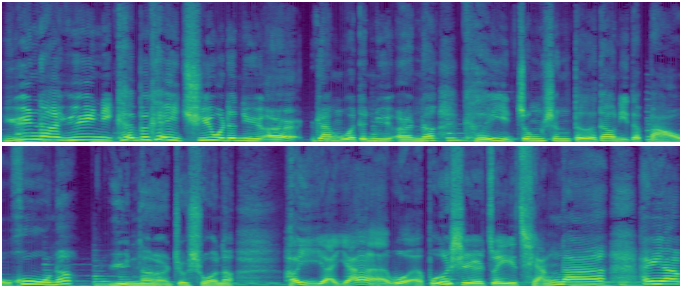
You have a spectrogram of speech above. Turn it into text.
云啊云，你可不可以娶我的女儿，让我的女儿呢可以终生得到你的保护呢？云儿就说呢：“哎呀呀，我不是最强的，哎呀，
